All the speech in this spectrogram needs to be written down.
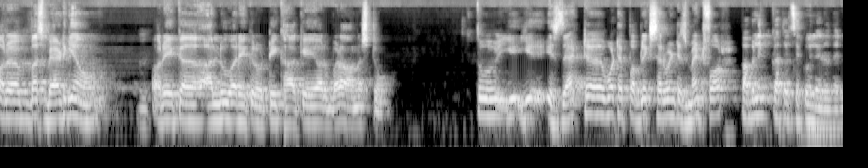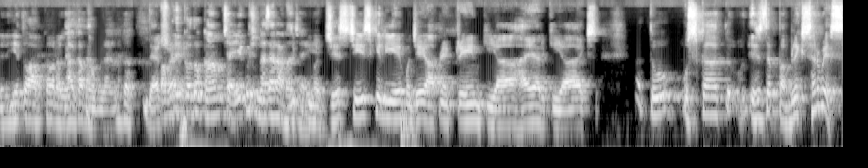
और बस बैठ गया हूँ और एक आलू और एक रोटी खा के और बड़ा ऑनेस्ट हूँ तो ये is that what a public servant is meant for public का तो इससे कोई लेना देना ये तो आपका और अल्लाह का मामला है ना पब्लिक को तो काम चाहिए कुछ नज़र आना चाहिए। जिस चीज़ के लिए मुझे आपने ट्रेन किया हायर किया तो उसका इज़ द पब्लिक सर्विस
